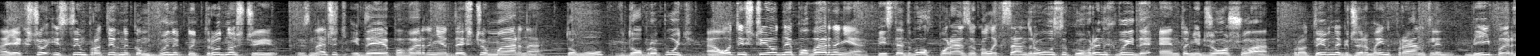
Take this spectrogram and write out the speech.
А якщо із цим противником виникнуть труднощі, значить ідея повернення дещо марна. Тому в добру путь. А от іще одне повернення. Після двох поразок Олександру Усику в ринг вийде Ентоні Джошуа, противник Джермейн Франклін. Бій 1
